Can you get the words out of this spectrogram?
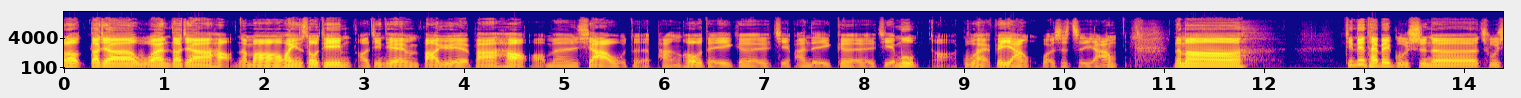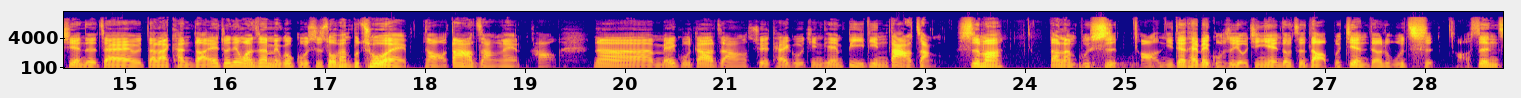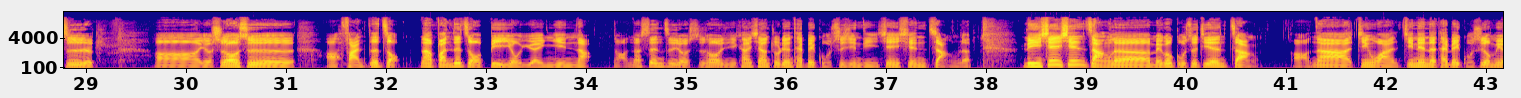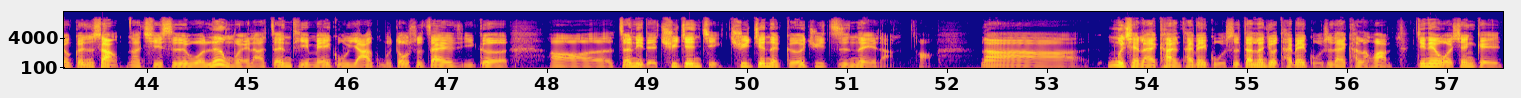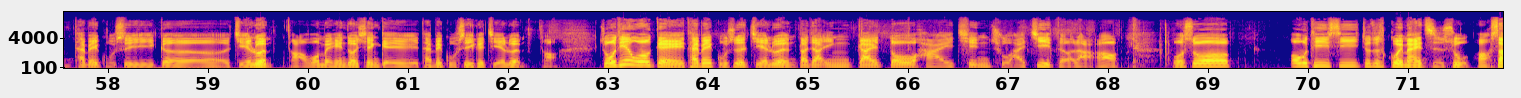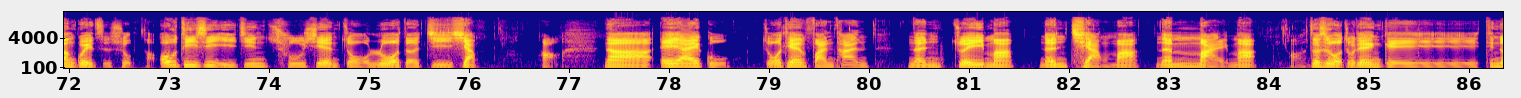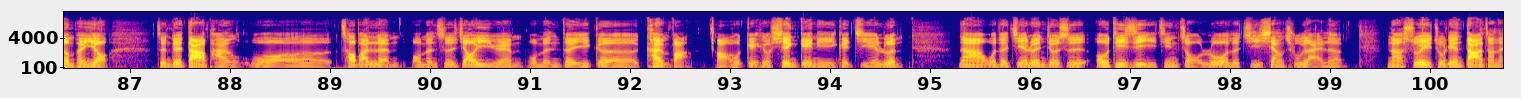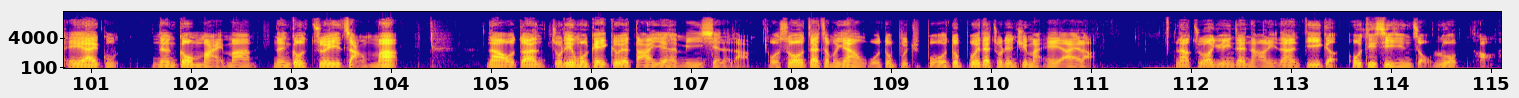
Hello，大家午安，大家好。那么欢迎收听啊，今天八月八号，我们下午的盘后的一个解盘的一个节目啊，股海飞扬，我是子阳。那么今天台北股市呢，出现的在大家看到，哎，昨天晚上美国股市收盘不错，哎，好大涨，哎，好，那美股大涨，所以台股今天必定大涨，是吗？当然不是，好，你在台北股市有经验都知道，不见得如此，好，甚至。啊、有时候是啊反着走，那反着走必有原因呐啊，那甚至有时候你看，像昨天台北股市已经领先先涨了，领先先涨了，美国股市今天涨啊，那今晚今天的台北股市又没有跟上，那其实我认为啦，整体美股亚股都是在一个啊整理的区间几区间的格局之内啦，好，那。目前来看，台北股市，单单就台北股市来看的话，今天我先给台北股市一个结论啊，我每天都先给台北股市一个结论啊。昨天我给台北股市的结论，大家应该都还清楚，还记得啦啊。我说 OTC 就是柜买指数啊，上柜指数啊，OTC 已经出现走弱的迹象。好，那 AI 股昨天反弹能追吗？能抢吗？能买吗？啊，这是我昨天给听众朋友针对大盘，我操盘人，我们是交易员，我们的一个看法。啊，我给我先给你一个结论。那我的结论就是 OTC 已经走弱的迹象出来了。那所以昨天大涨的 AI 股能够买吗？能够追涨吗？那我当然昨天我给各位的答案也很明显的啦。我说再怎么样，我都不我都不会在昨天去买 AI 啦。那主要原因在哪里？当然，第一个 OTC 已经走弱，好，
